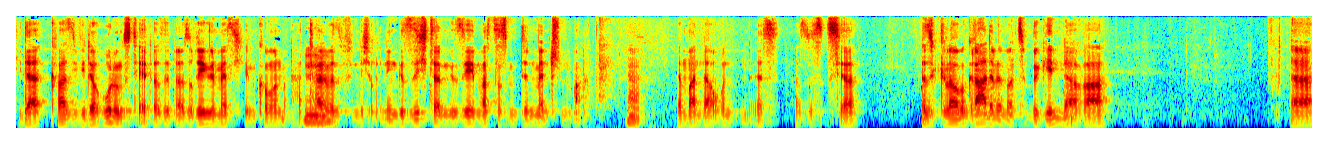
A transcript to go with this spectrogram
die da quasi Wiederholungstäter sind, also regelmäßig hinkommen. Und man hat mhm. teilweise, finde ich, auch in den Gesichtern gesehen, was das mit den Menschen macht, ja. wenn man da unten ist. Also es ist ja, also ich glaube, gerade wenn man zu Beginn da war, äh,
